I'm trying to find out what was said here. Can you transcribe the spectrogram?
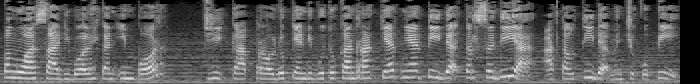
Penguasa dibolehkan impor jika produk yang dibutuhkan rakyatnya tidak tersedia atau tidak mencukupi.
